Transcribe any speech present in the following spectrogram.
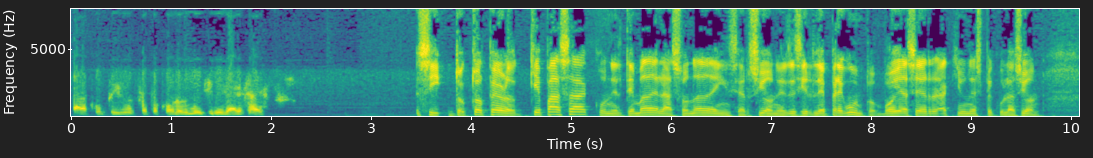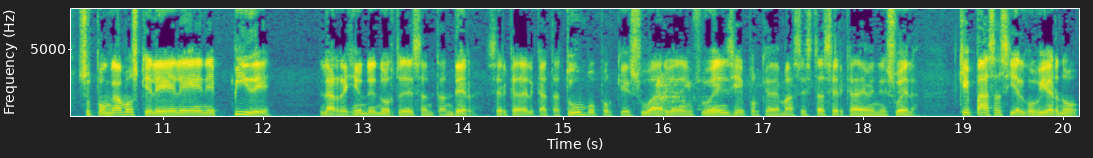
para cumplir unos protocolos muy similares a estos. Sí, doctor Pero, ¿qué pasa con el tema de la zona de inserción? Es decir, le pregunto, voy a hacer aquí una especulación. Supongamos que el ELN pide la región del norte de Santander, cerca del Catatumbo, porque es su área de influencia y porque además está cerca de Venezuela. ¿Qué pasa si el gobierno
